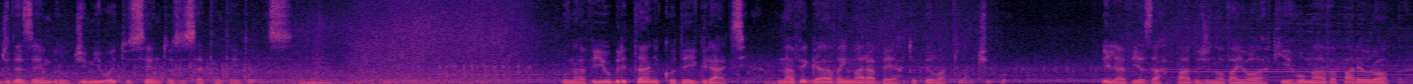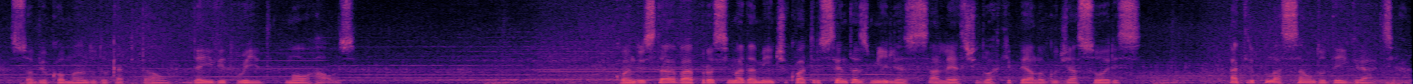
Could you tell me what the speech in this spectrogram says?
de dezembro de 1872. O navio britânico Dei Grazia navegava em mar aberto pelo Atlântico. Ele havia zarpado de Nova York e rumava para a Europa, sob o comando do capitão David Reed Morehouse. Quando estava a aproximadamente 400 milhas a leste do arquipélago de Açores, a tripulação do Dei Grazia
